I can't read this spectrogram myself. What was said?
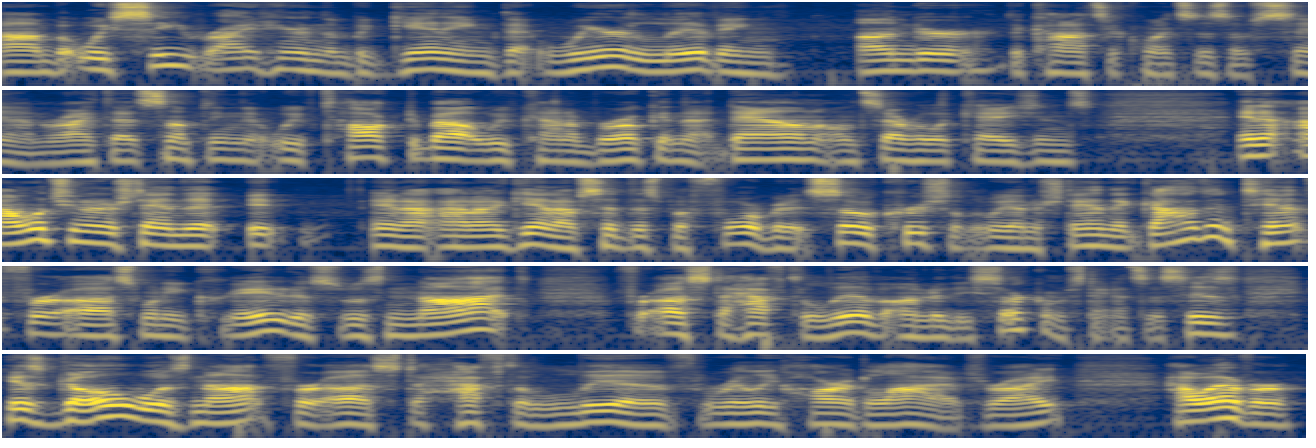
um, but we see right here in the beginning that we're living under the consequences of sin, right? That's something that we've talked about. We've kind of broken that down on several occasions. And I want you to understand that it, and, I, and again, I've said this before, but it's so crucial that we understand that God's intent for us when He created us was not for us to have to live under these circumstances. His, his goal was not for us to have to live really hard lives, right? However,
